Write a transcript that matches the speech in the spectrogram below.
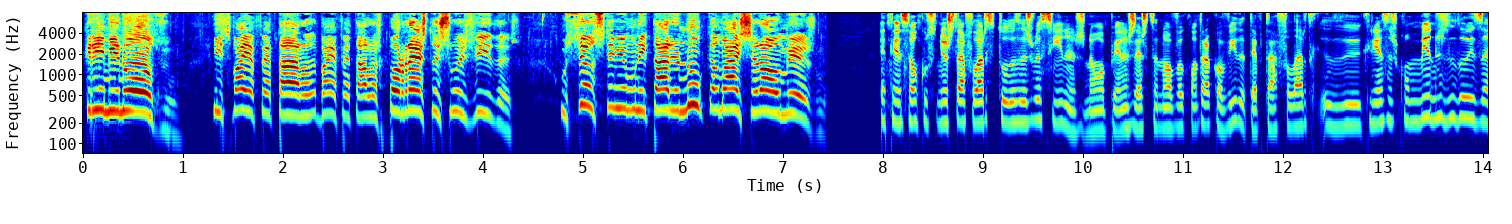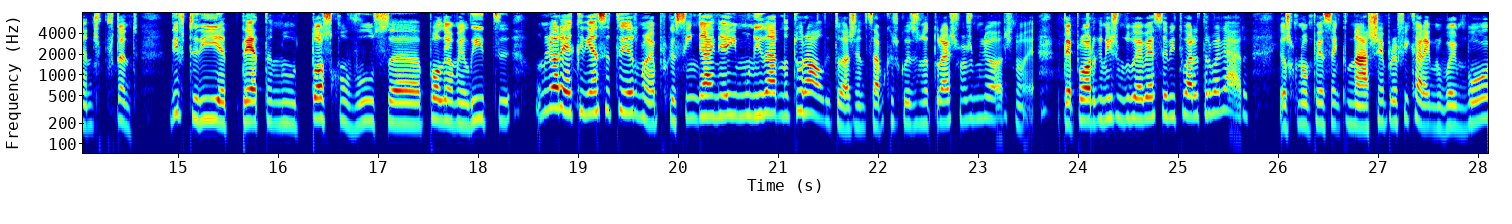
criminoso. Isso vai afetar, vai afetá-las para o resto das suas vidas. O seu sistema imunitário nunca mais será o mesmo. Atenção que o senhor está a falar de todas as vacinas, não apenas desta nova contra a Covid, até está a falar de, de crianças com menos de dois anos. Portanto, difteria, tétano, tosse convulsa, poliomielite. O melhor é a criança ter, não é? Porque assim ganha imunidade natural e toda a gente sabe que as coisas naturais são as melhores, não é? Até para o organismo do bebê se habituar a trabalhar. Eles que não pensem que nascem para ficarem no bem bom,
